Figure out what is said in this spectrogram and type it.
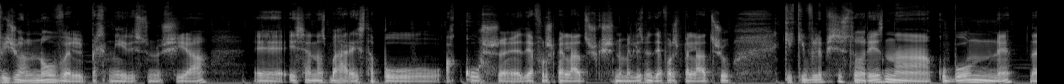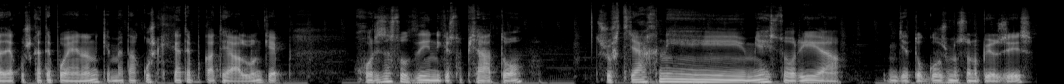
visual novel παιχνίδι στην ουσία ε, είσαι ένας μπαρίστα που ακούς ε, διάφορους πελάτες σου και συνομιλείς με διάφορους πελάτες σου και εκεί βλέπεις ιστορίες να κουμπώνουν, δηλαδή ακούς κάτι από έναν και μετά ακούς και κάτι από κάτι άλλον και χωρίς να στο δίνει και στο πιάτο σου φτιάχνει μια ιστορία για τον κόσμο στον οποίο ζεις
